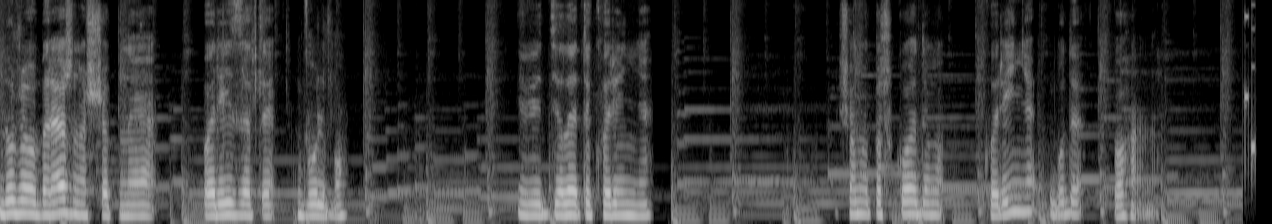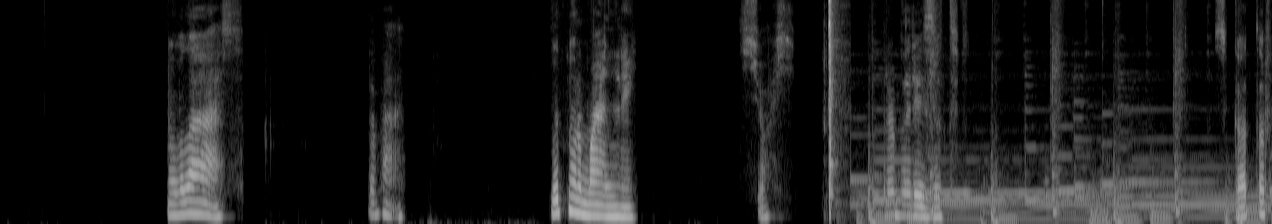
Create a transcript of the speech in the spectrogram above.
Дуже обережно, щоб не порізати бульбу і відділити коріння. Якщо ми пошкодимо коріння, буде погано. Ну, влазь. Давай. Будь нормальний. Йой. Треба різати. Скатер.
